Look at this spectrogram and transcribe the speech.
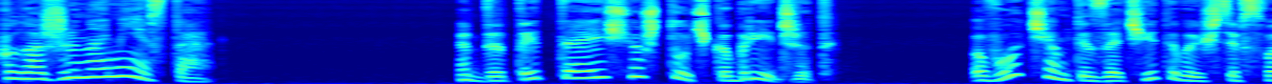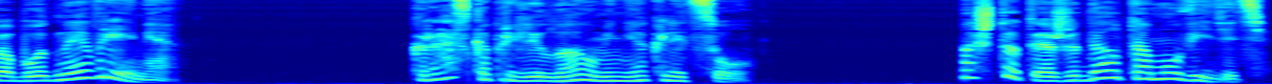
«Положи на место!» «Да ты та еще штучка, Бриджит. Вот чем ты зачитываешься в свободное время». Краска прилила у меня к лицу. «А что ты ожидал там увидеть?»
